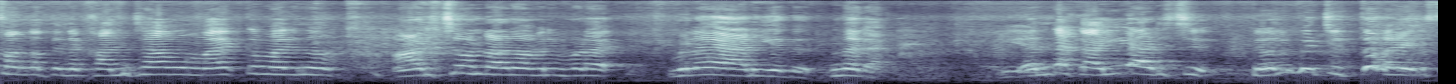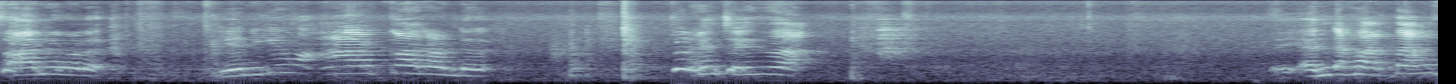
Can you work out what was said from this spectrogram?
സംഘത്തിന് കഞ്ചാവ് മയക്കുമരുന്ന് അടിച്ചുകൊണ്ടാണ് അവരിവിടെ വിളയാടിയത് ഇന്നലെ. എന്റെ കൈ അടിച്ച് തെളിപ്പിച്ച് ഇത്രയും സാധനങ്ങൾ എനിക്കും ആൾക്കാരുണ്ട്. ഇത്രയും ചെയ്തതാ. എന്റെ ഭർത്താവ്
